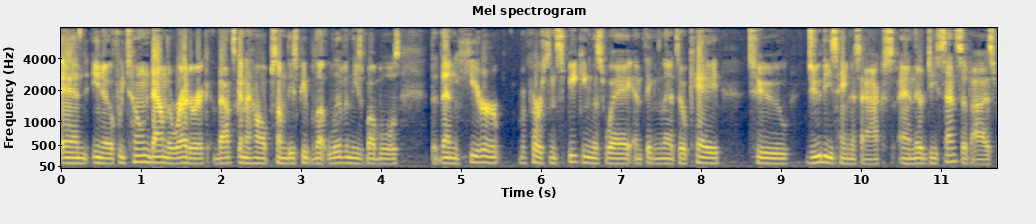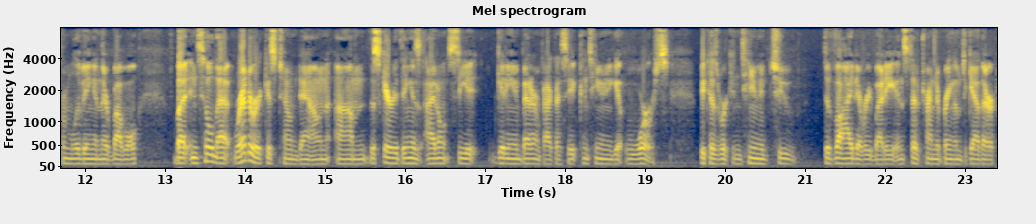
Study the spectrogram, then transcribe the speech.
and you know, if we tone down the rhetoric, that's going to help some of these people that live in these bubbles that then hear a person speaking this way and thinking that it's okay to do these heinous acts and they're desensitized from living in their bubble. But until that rhetoric is toned down, um, the scary thing is I don't see it getting any better. In fact, I see it continuing to get worse because we're continuing to divide everybody instead of trying to bring them together.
